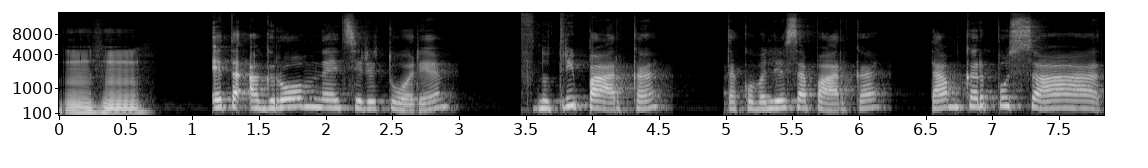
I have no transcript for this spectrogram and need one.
Mm-hmm. Это огромная территория внутри парка, такого лесопарка. Там корпуса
